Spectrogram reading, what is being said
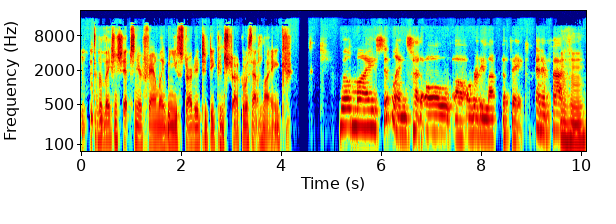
the relationships in your family when you started to deconstruct what was that like Well, my siblings had all uh, already left the faith. And in fact, Mhm.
